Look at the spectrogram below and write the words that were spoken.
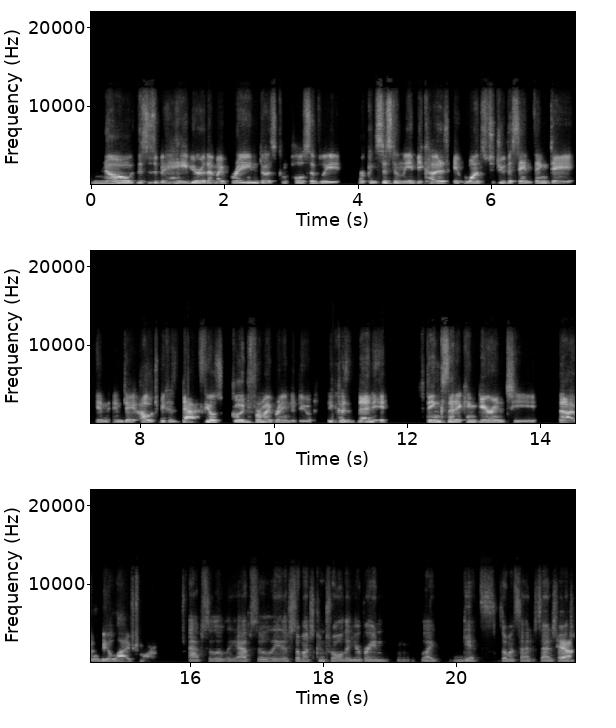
no this is a behavior that my brain does compulsively or consistently because it wants to do the same thing day in and day out because that feels good for my brain to do because then it thinks that it can guarantee that i will be alive tomorrow Absolutely, absolutely. There's so much control that your brain like gets, so much sat- satisfaction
